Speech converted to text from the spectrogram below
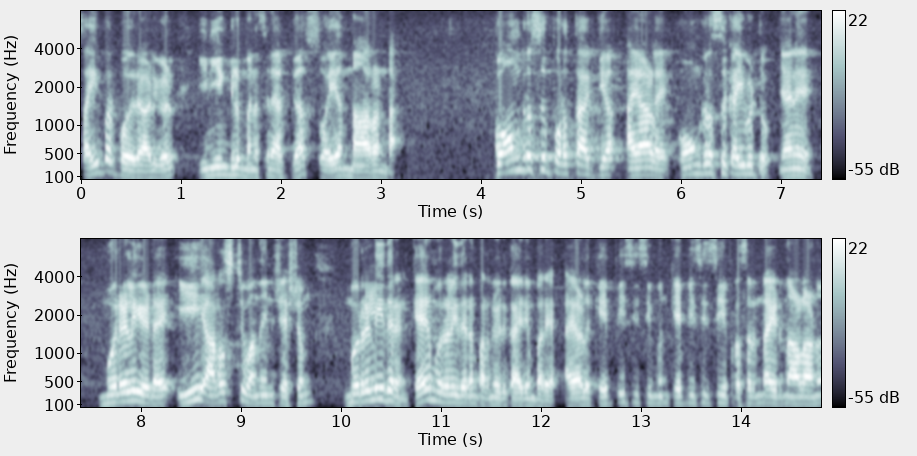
സൈബർ പോരാളികൾ ഇനിയെങ്കിലും മനസ്സിലാക്കുക സ്വയം നാറണ്ട. കോൺഗ്രസ് പുറത്താക്കിയ അയാളെ കോൺഗ്രസ് കൈവിട്ടു. ഞാൻ മുരളിയുടെ ഈ അറസ്റ്റ് വന്നതിന് ശേഷം മുരളീധരൻ കെ മുരളീധരൻ പറഞ്ഞൊരു കാര്യം പറയാം. അയാൾ കെ പി സി സി മുൻ K P C C president ആയിരുന്ന ആളാണ്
